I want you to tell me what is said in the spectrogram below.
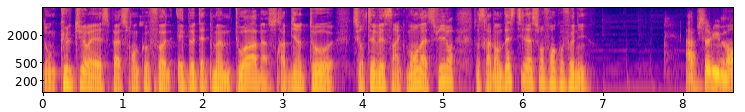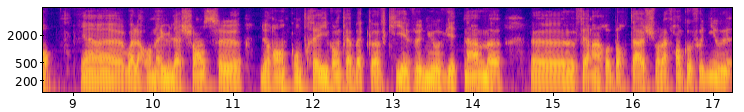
Donc culture et espace francophone et peut-être même toi, ben, ce sera bientôt sur TV5 Monde à suivre. Ce sera dans Destination Francophonie. Absolument. Euh, voilà, on a eu la chance euh, de rencontrer Ivan Kabakov qui est venu au Vietnam euh, faire un reportage sur la francophonie euh,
